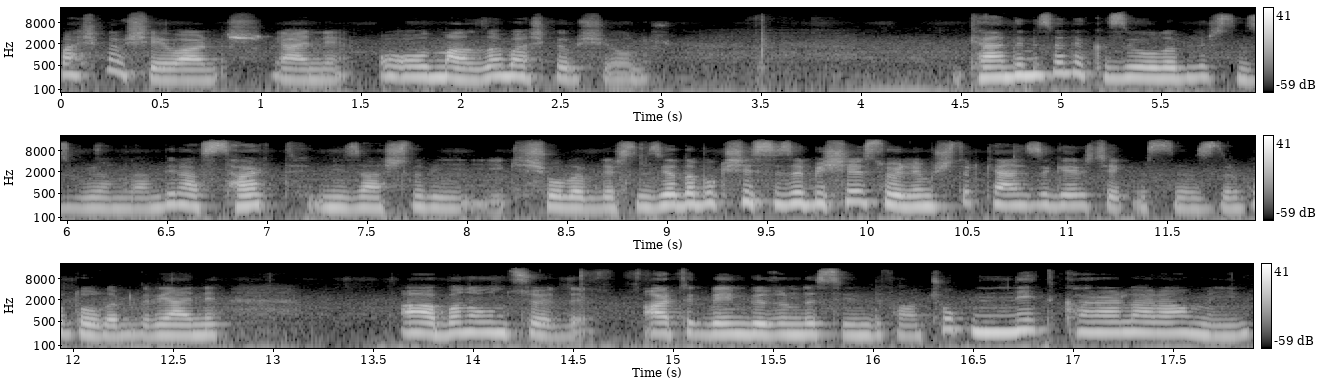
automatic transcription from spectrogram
başka bir şey vardır. Yani o olmaz da başka bir şey olur. Kendinize de kızıyor olabilirsiniz bu yönden. Biraz sert mizaçlı bir kişi olabilirsiniz. Ya da bu kişi size bir şey söylemiştir. Kendinizi geri çekmişsinizdir. Bu da olabilir. Yani Aa bana onu söyledi. Artık benim gözümde silindi falan. Çok net kararlar almayın.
